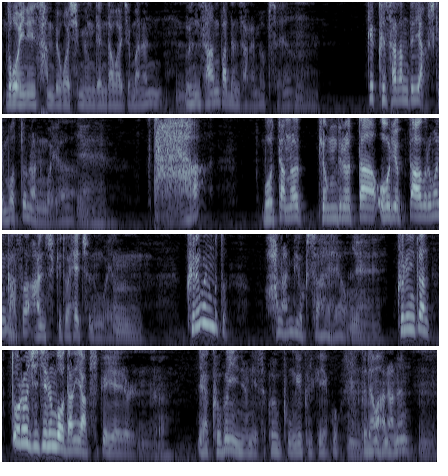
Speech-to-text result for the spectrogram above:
노인이 350명 된다고 하지만은 은사 안 받은 사람이 없어요. 음. 그, 그 사람들이 약속에 못 떠나는 거야. 예. 다 못하면 병들었다, 어렵다 그러면 가서 안수기도 해주는. 음, 그러면 뭐또 하나님이 역사해요. 예. 그러니까 떨어지지를 못하는 약속교회를 음. 그래. 예, 그거 인연이 있어. 그 붕에 그렇게 했고. 음. 그 다음 하나는 음.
